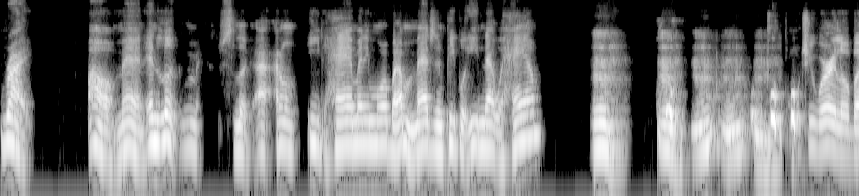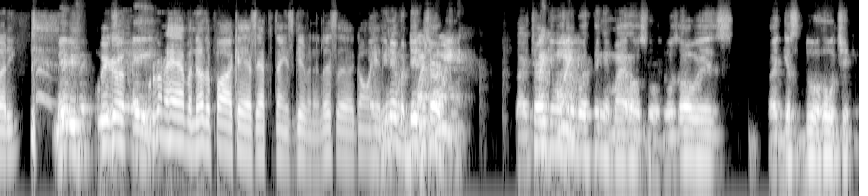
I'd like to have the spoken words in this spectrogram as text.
Right. Oh man. And look, look, I, I don't eat ham anymore, but I'm imagining people eating that with ham. Mm, mm, mm, mm, mm. Don't you worry, little buddy. Maybe We're gonna Hey. we're gonna have another podcast after Thanksgiving, and let's uh go ahead. We and never did turkey. point. Like turkey was Point. never a thing in my household. It was always like just do a whole chicken.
